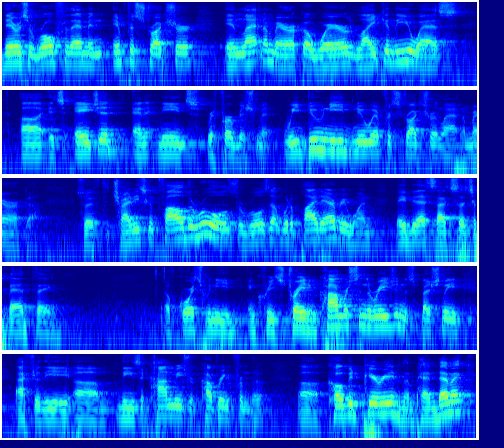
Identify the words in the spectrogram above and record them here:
there's a role for them in infrastructure in Latin America where, like in the US, uh, it's aged and it needs refurbishment. We do need new infrastructure in Latin America. So if the Chinese could follow the rules, the rules that would apply to everyone, maybe that's not such a bad thing. Of course, we need increased trade and commerce in the region, especially after the, um, these economies recovering from the uh, COVID period and the pandemic.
